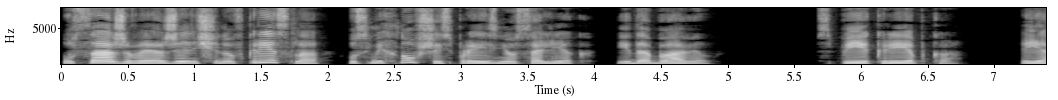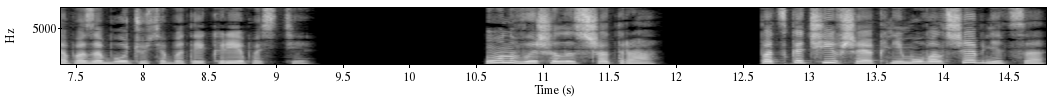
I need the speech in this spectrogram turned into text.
Усаживая женщину в кресло, усмехнувшись, произнес Олег и добавил. «Спи крепко. Я позабочусь об этой крепости. Он вышел из шатра. Подскочившая к нему волшебница,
